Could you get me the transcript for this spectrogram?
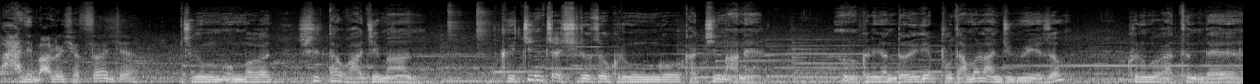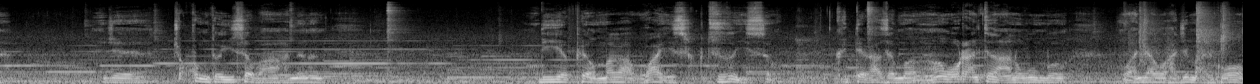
많이 마르셨어 이제 지금 엄마가 싫다고 하지만 그 진짜 싫어서 그런 거 같진 않아. 어, 그러니까 너에게 부담을 안 주기 위해서 그런 거 같은데 이제 조금 더 있어봐 하면은 네 옆에 엄마가 와 있을 수도 있어. 그때 가서 뭐 어, 오랄 땐안 오고 뭐 왔냐고 하지 말고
